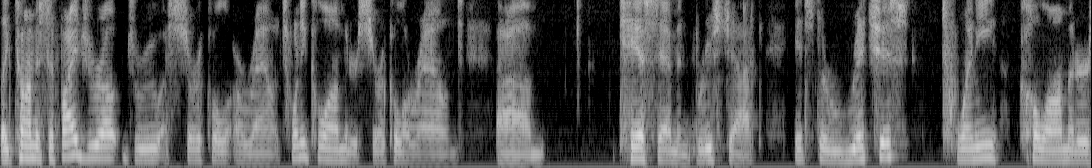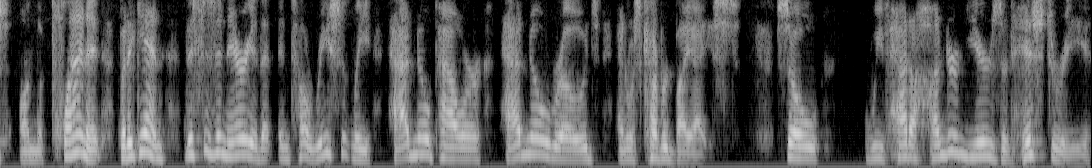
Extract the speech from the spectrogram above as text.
like Thomas, if I drew drew a circle around 20 kilometer circle around um, and Brucejack, it's the richest 20 kilometers on the planet. But again, this is an area that until recently had no power, had no roads, and was covered by ice. So we've had a hundred years of history,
